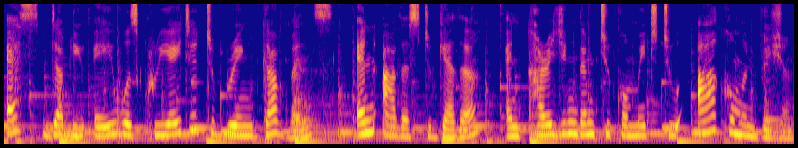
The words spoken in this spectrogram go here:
SWA was created to bring governments and others together, encouraging them to commit to our common vision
